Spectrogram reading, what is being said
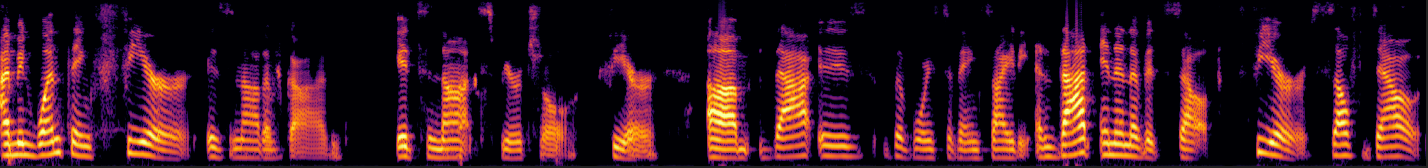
I mean, one thing, fear is not of God. It's not spiritual fear. Um, that is the voice of anxiety. And that, in and of itself, fear, self doubt,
